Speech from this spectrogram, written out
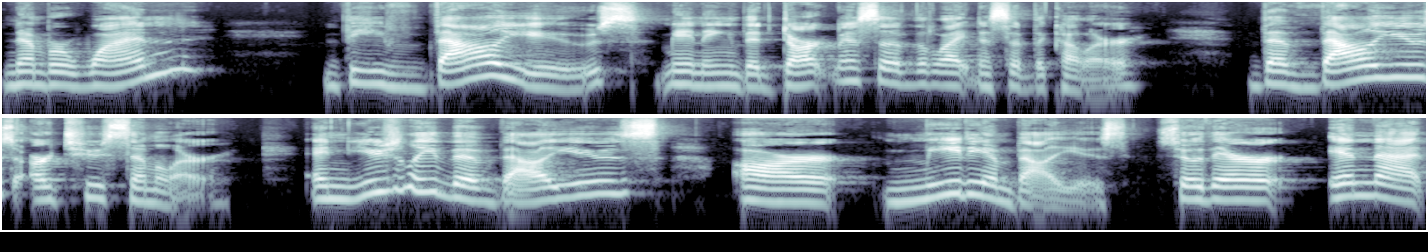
Number one, the values, meaning the darkness of the lightness of the color, the values are too similar. And usually the values are medium values. So they're in that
